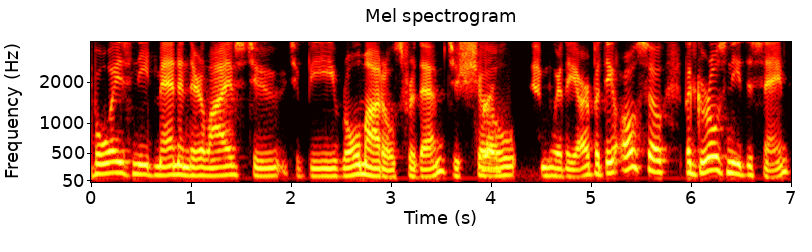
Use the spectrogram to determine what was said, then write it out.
boys need men in their lives to to be role models for them to show right. them where they are but they also but girls need the same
